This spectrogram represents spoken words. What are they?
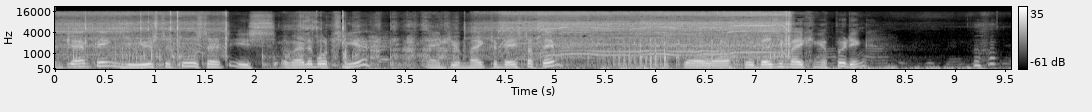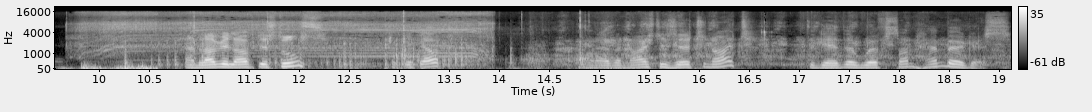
In camping, you use the tools that is available to you, and you make the best of them. So uh, we're busy making a pudding, and Lovey love these tools. Check it out. Have a nice dessert tonight, together with some hamburgers.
